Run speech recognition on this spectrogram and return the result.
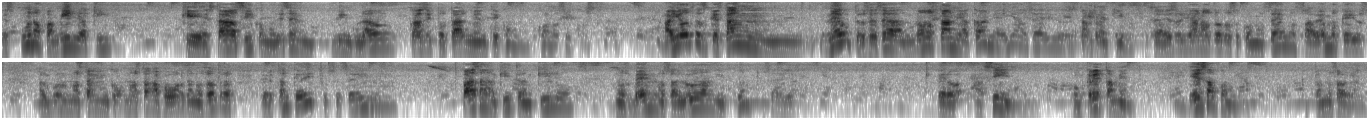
Es una familia aquí que está así, como dicen, vinculado casi totalmente con, con los hijos. Hay otros que están neutros, o sea, no están ni acá ni allá, o sea, ellos están tranquilos. O sea, eso ya nosotros los conocemos, sabemos que ellos, algunos no están, no están a favor de nosotros, pero están queditos, o sea, ellos pasan aquí tranquilos, nos ven, nos saludan y punto, o sea, ya. Pero así, concretamente, esa familia que estamos hablando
